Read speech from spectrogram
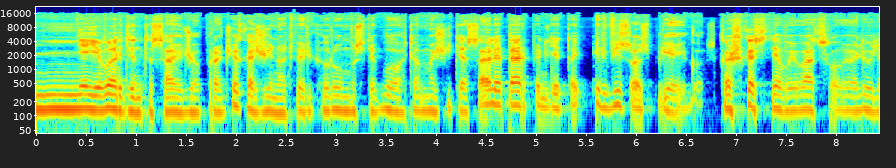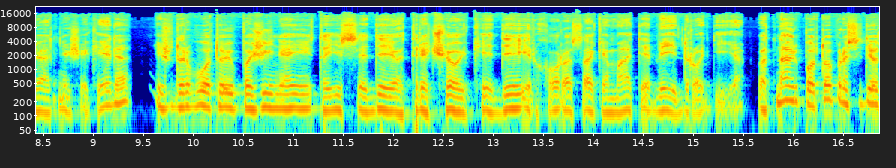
neįvardinta sąjūdžio pradžia, kas žinot, Verkių rūmus, tai buvo ta mažytė salė perpildyta ir visos prieigos. Kažkas tėvui Vaclavui Aliulį atnešė kėdę. Iš darbuotojų pažiniai, tai jis sėdėjo trečioji kėdė ir choras sakė, matė veidrodyje. Vat na ir po to prasidėjo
